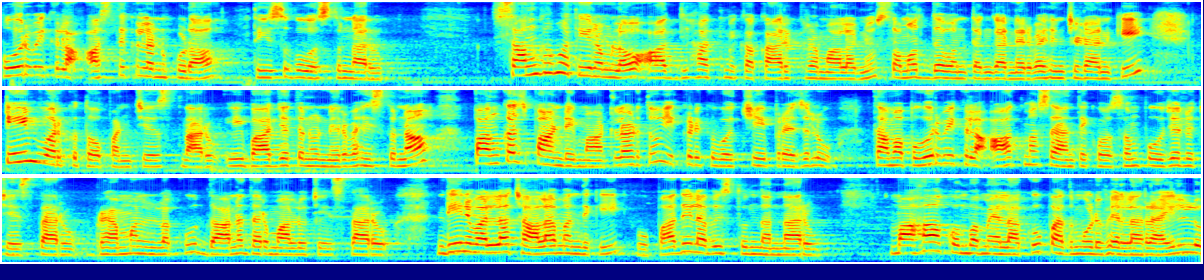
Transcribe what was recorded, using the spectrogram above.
పూర్వీకుల అస్థికులను కూడా తీసుకువస్తున్నారు. సంగమ తీరంలో ఆధ్యాత్మిక కార్యక్రమాలను సమర్థవంతంగా నిర్వహించడానికి టీం వర్క్తో పనిచేస్తున్నారు. ఈ బాధ్యతను నిర్వహిస్తున్న పంకజ్ పాండే మాట్లాడుతూ ఇక్కడికి వచ్చే ప్రజలు తమ పూర్వీకుల ఆత్మశాంతి కోసం పూజలు చేస్తారు బ్రాహ్మణులకు దాన ధర్మాలు చేస్తారు. దీనివల్ల చాలామందికి ఉపాధి లభిస్తుందన్నారు. మహాకుంభమేళాకు పదమూడు వేల రైళ్ళు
